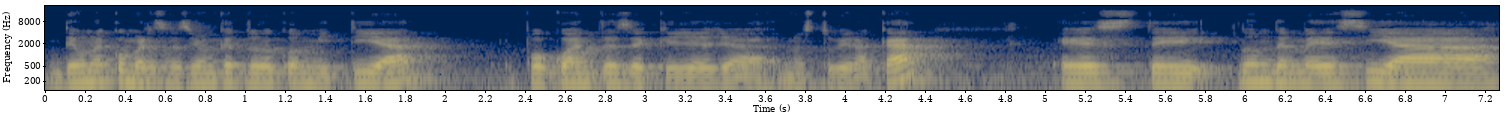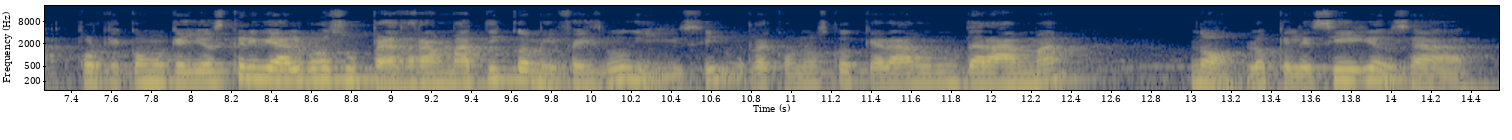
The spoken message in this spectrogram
de, una conversación que tuve con mi tía poco antes de que ella ya no estuviera acá, este, donde me decía, porque como que yo escribí algo súper dramático en mi Facebook y sí, reconozco que era un drama, no, lo que le sigue, o sea,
